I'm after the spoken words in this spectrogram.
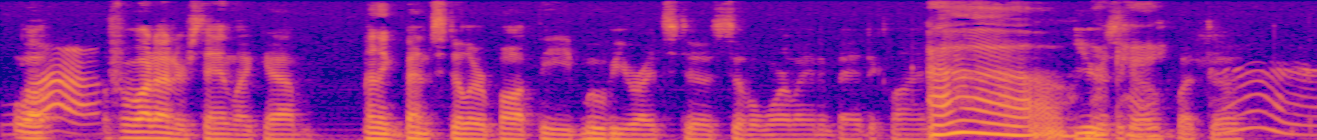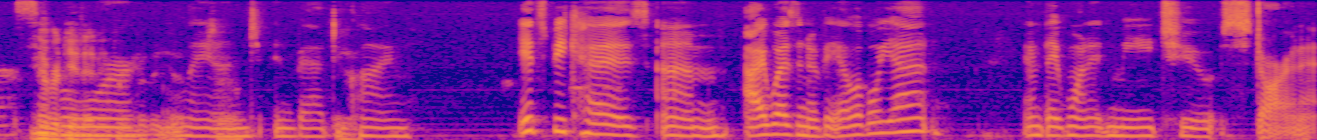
Well, wow. from what I understand, like um, I think Ben Stiller bought the movie rights to Civil War Land and Bad Decline oh, years okay. ago, but uh, Ah. Never did Civil anything War with it yet, so- in bad Yeah. decline. It's because um, I wasn't available yet, and they wanted me to star in it.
